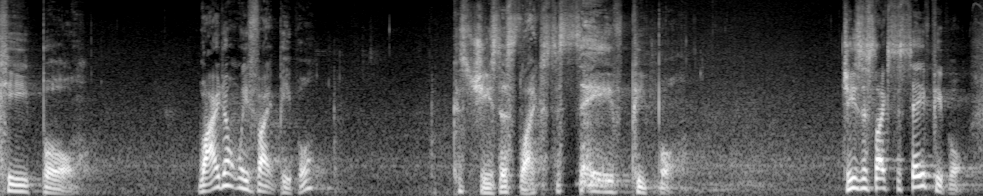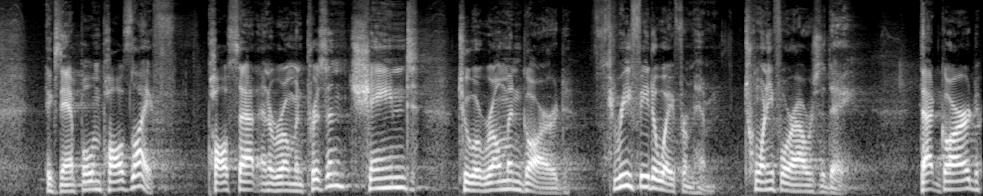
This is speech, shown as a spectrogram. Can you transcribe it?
people. Why don't we fight people? Because Jesus likes to save people. Jesus likes to save people. Example in Paul's life Paul sat in a Roman prison, chained to a Roman guard three feet away from him, 24 hours a day. That guard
